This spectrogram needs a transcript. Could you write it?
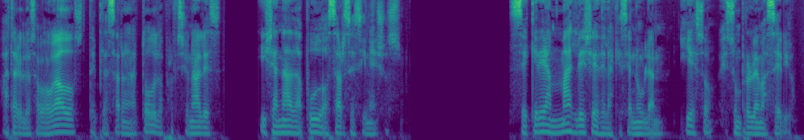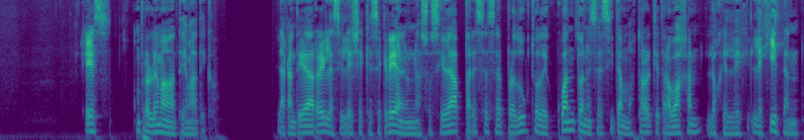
hasta que los abogados desplazaron a todos los profesionales y ya nada pudo hacerse sin ellos. Se crean más leyes de las que se anulan y eso es un problema serio. Es un problema matemático. La cantidad de reglas y leyes que se crean en una sociedad parece ser producto de cuánto necesitan mostrar que trabajan los que legislan.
